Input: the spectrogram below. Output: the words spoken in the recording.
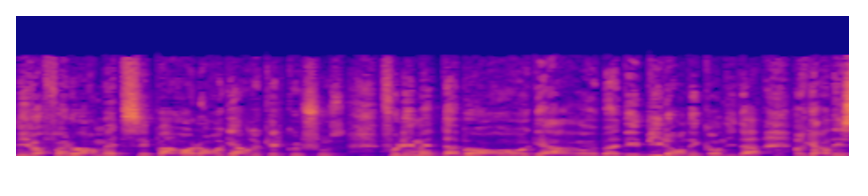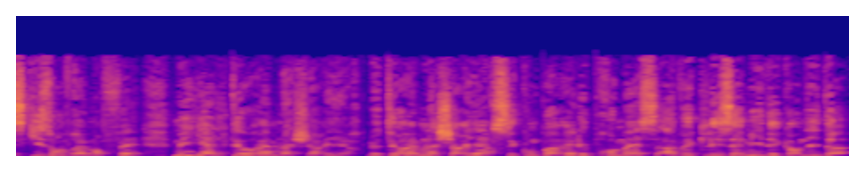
mais il va falloir mettre ces paroles en regard de quelque chose. Faut les mettre d'abord au regard euh, bah, des bilans des candidats, regarder ce qu'ils ont vraiment fait, mais il y a le théorème la charrière. Le théorème la charrière, c'est comparer les promesses avec les amis des candidats,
